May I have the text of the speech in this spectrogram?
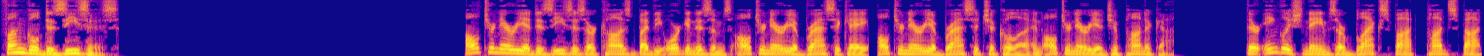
Fungal diseases Alternaria diseases are caused by the organisms Alternaria brassicae, Alternaria brassicicola and Alternaria japonica. Their English names are black spot, pod spot,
